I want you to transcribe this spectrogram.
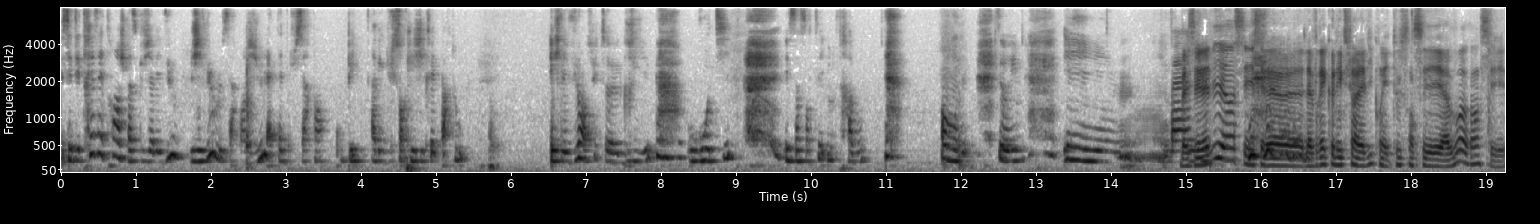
c'était très étrange parce que j'avais vu, j'ai vu le serpent, j'ai vu la tête du serpent coupée avec du sang qui giclait de partout. Et je l'ai vu ensuite euh, griller ou rôti. Et ça sentait ultra bon. oh mon dieu, c'est horrible. Et. Bah, bah, c'est la vie, hein. c'est la, vraie connexion à la vie qu'on est tous censés avoir. Hein. C'est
